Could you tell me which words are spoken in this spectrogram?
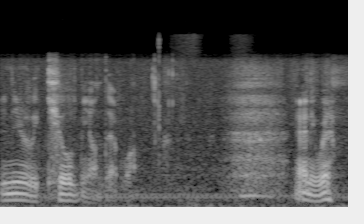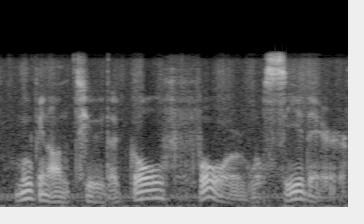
You nearly killed me on that one. Anyway, moving on to the goal four. We'll see you there.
